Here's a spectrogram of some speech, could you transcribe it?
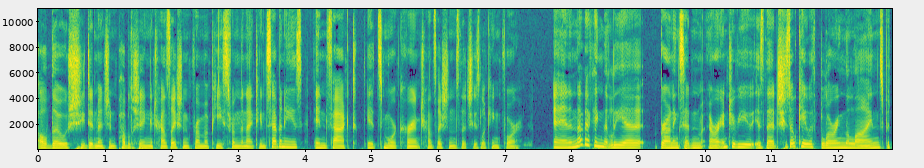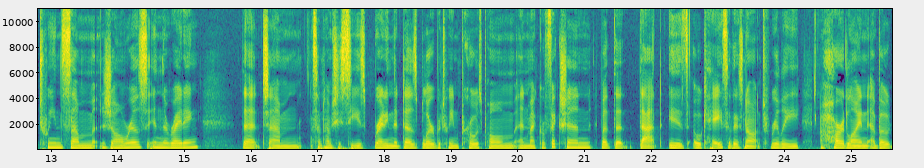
Although she did mention publishing a translation from a piece from the 1970s, in fact, it's more current translations that she's looking for. And another thing that Leah Browning said in our interview is that she's okay with blurring the lines between some genres in the writing that um, sometimes she sees writing that does blur between prose poem and microfiction, but that that is okay. So there's not really a hard line about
